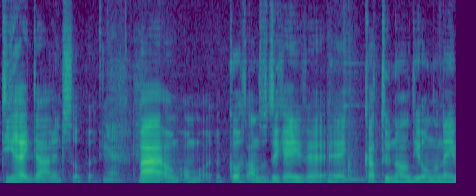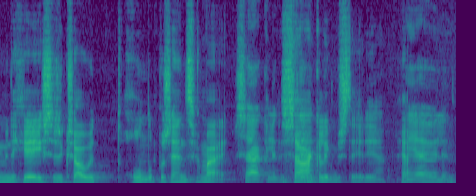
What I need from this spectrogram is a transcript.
direct daarin stoppen. Ja. Maar om, om een kort antwoord te geven, ik had toen al die ondernemende geest, dus ik zou het 100% zeg maar Zakelijk besteden. zakelijk besteden, ja. ja. En jij Willem?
